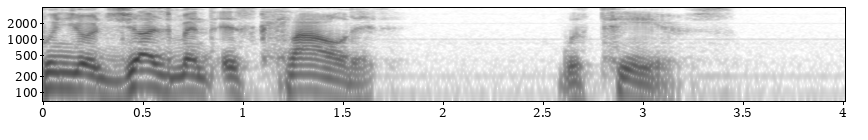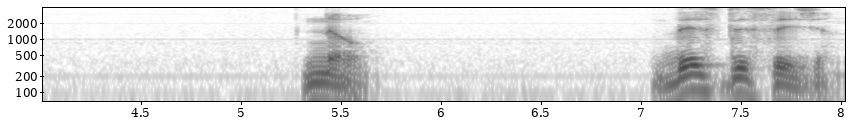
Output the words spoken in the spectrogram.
When your judgment is clouded with tears. No, this decision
